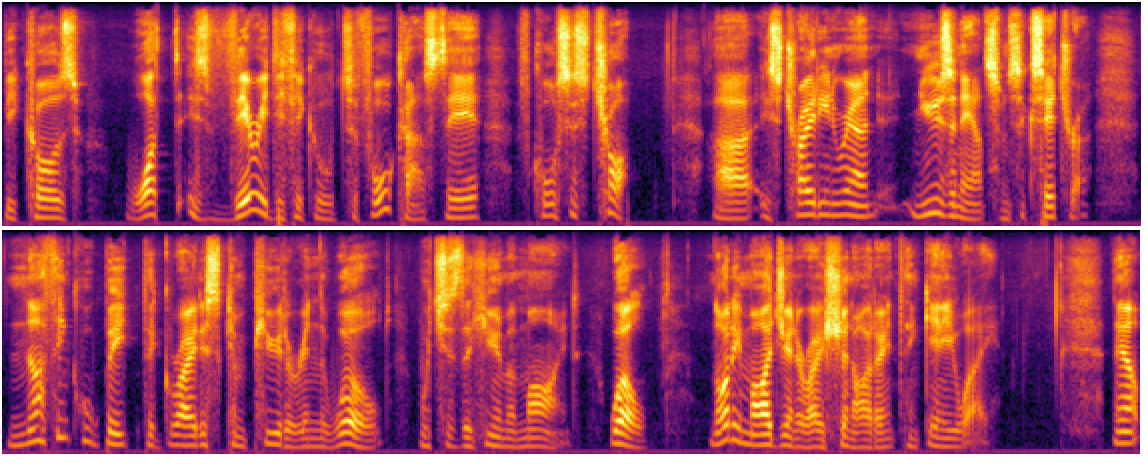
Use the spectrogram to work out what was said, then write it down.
because what is very difficult to forecast there of course is chop uh, is trading around news announcements etc nothing will beat the greatest computer in the world which is the human mind. Well not in my generation I don't think anyway. Now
